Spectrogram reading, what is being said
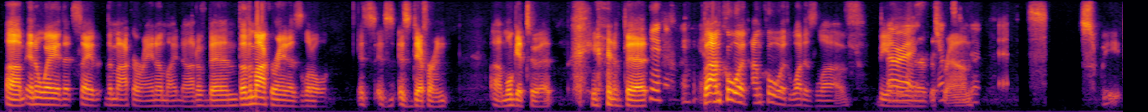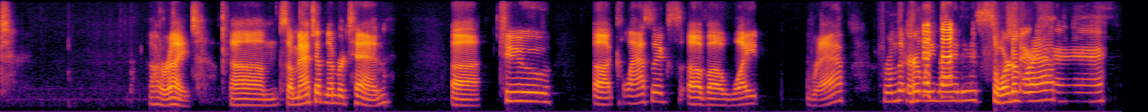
Um, in a way that say the Macarena might not have been. Though the Macarena is a little it's it's it's different. Um, we'll get to it here in a bit. Yeah. But I'm cool with I'm cool with what is love being All the right, winner of this let's round. Sweet. All right. Um, so matchup number ten, uh, two uh, classics of uh, white rap from the early '90s, sort of rap.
